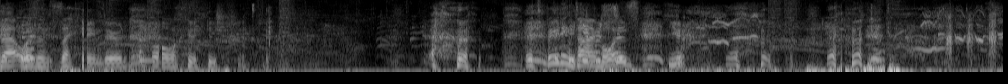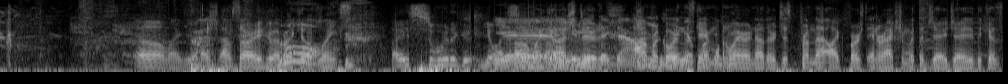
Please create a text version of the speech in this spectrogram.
That was insane, dude. Holy shit. it's feeding time, ever boys. You, Oh my gosh. I'm sorry, whoever killed Lynx. I swear to God, yo, I Yeah, swear Oh to my God, gosh, give me a dude. takedown. I'm recording this game one way or another just from that like first interaction with the JJ because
